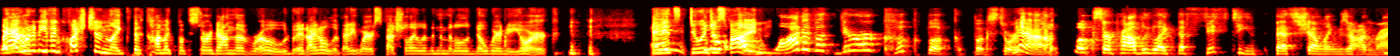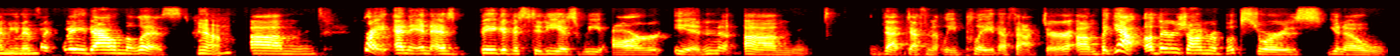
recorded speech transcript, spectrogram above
Like I wouldn't even question like the comic book store down the road. And I don't live anywhere special. I live in the middle of nowhere, New York. and, it's doing just know, fine. A lot of uh, there are cookbook bookstores. Yeah. Books are probably like the 15th best selling genre. I mean, it's like way down the list. Yeah. um right and in as big of a city as we are in um that definitely played a factor um but yeah other genre bookstores you know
